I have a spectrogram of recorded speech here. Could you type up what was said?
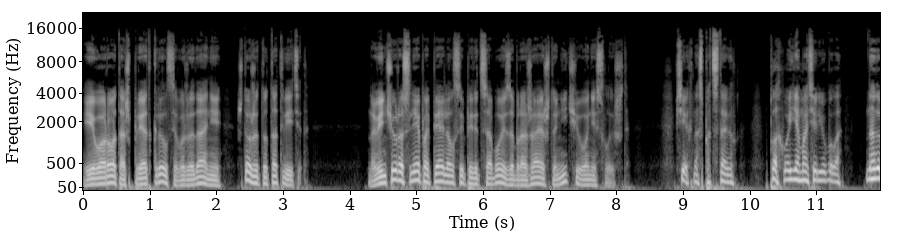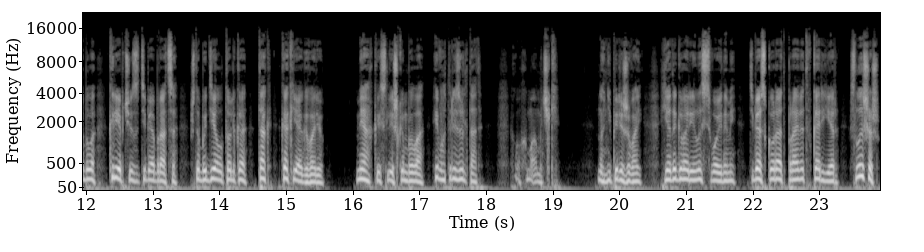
и его рот аж приоткрылся в ожидании, что же тот ответит. Но Венчура слепо пялился перед собой, изображая, что ничего не слышит. Всех нас подставил. Плохой я матерью была. Надо было крепче за тебя браться, чтобы делал только так, как я говорю. Мягкой слишком была, и вот результат. Ох, мамочки. Но не переживай, я договорилась с воинами. Тебя скоро отправят в карьер, слышишь?»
